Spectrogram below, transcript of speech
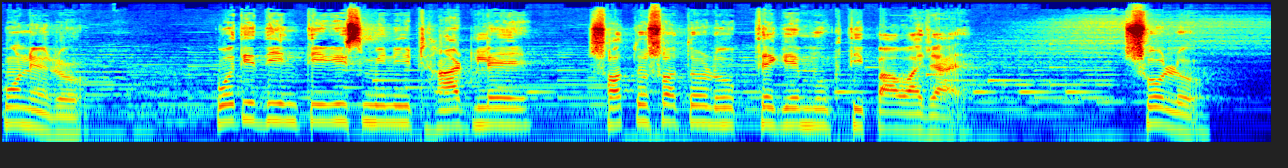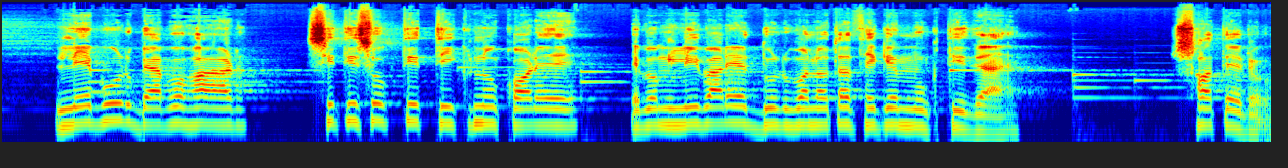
পনেরো। প্রতিদিন তিরিশ মিনিট হাঁটলে শত শত রোগ থেকে মুক্তি পাওয়া যায়। ষোলো। লেবুর ব্যবহার স্মৃতিশক্তি তীক্ষ্ণ করে এবং লিভারের দুর্বলতা থেকে মুক্তি দেয়। সতেরো,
